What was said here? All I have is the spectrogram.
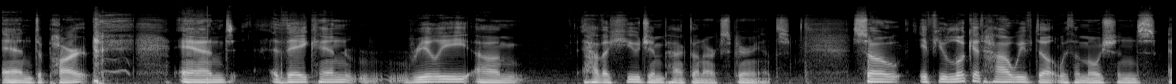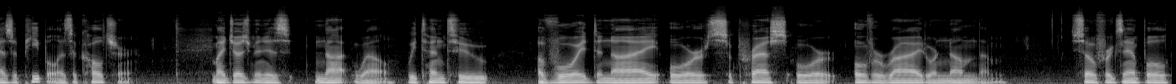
and depart. and they can really um, have a huge impact on our experience. So, if you look at how we've dealt with emotions as a people, as a culture, my judgment is not well. We tend to avoid, deny, or suppress, or override, or numb them. So, for example,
